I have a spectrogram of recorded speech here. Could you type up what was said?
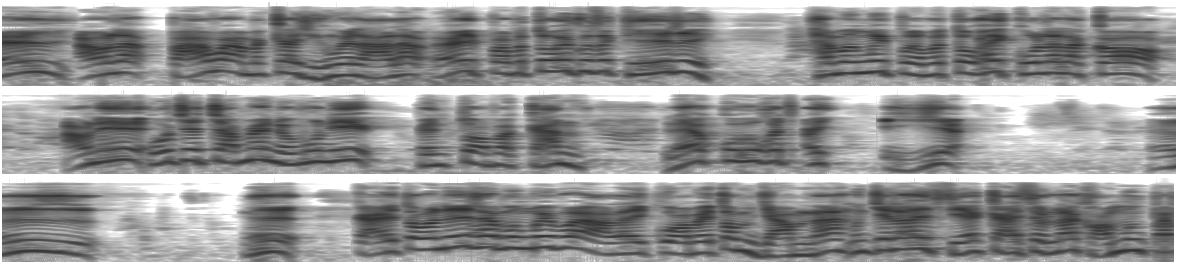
เอ้ย เอาละป๋าว่ามันใกล้ถึงเวลาแล้ว เอ้ยเปิดประตูให้กูสักทีดิ ถ้ามึงไม่เปิดประตูให้กูแล้วล่ะก็ เอานี่กูจะจับแม่หนูพวกนี้เป็นตัวประกัน แล้วกูก็จะเอ้ยไอ้เหี้ยเอ้ยนี่ไก่ตัวนี้ถ้ามึงไม่ว่าอะไรกลัวไปต้มยำนะ มึงจะได้เสียไก่สุดแรกของมึงไป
